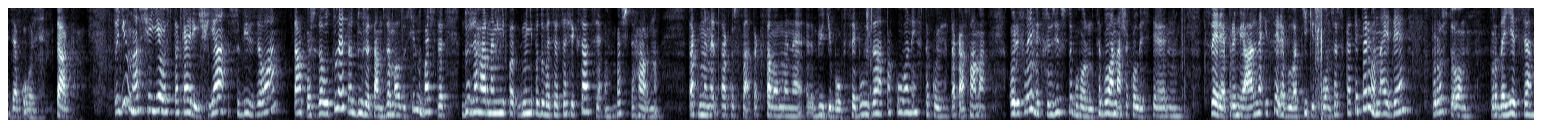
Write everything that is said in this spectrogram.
З якогось. Так. Тоді у нас ще є ось така річ. Я собі взяла також за аутлета, дуже там за малу ціну. Бачите, дуже гарна мені, мені подобається ця фіксація. О, бачите, гарно. Так, мене, так, так само в мене б'юті бокс цей був запакований в такої, така сама Oriflame Exclusive Stockholm. Це була наша колись ем, серія преміальна, і серія була тільки спонсорська. Тепер вона йде, просто продається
